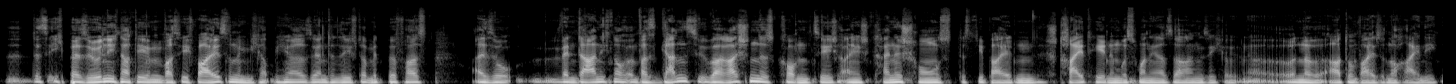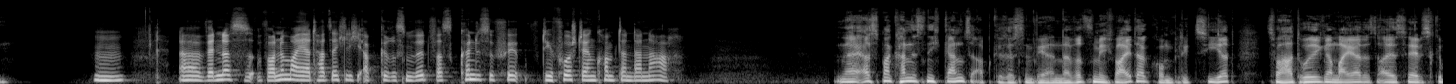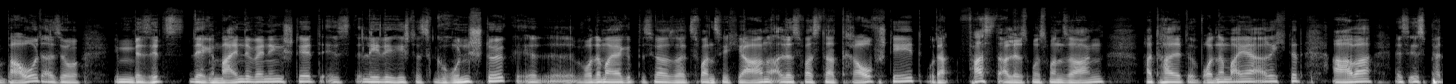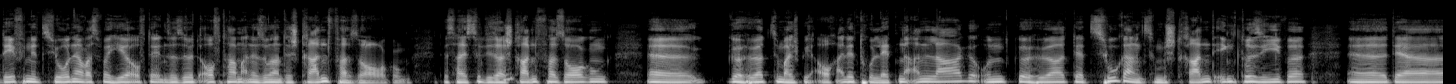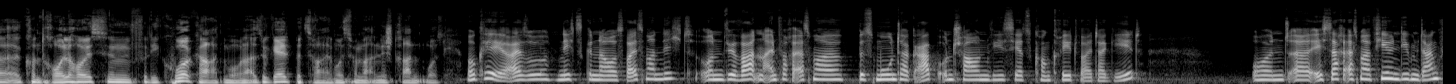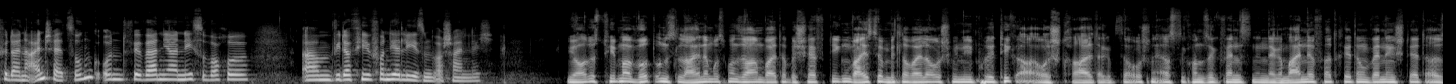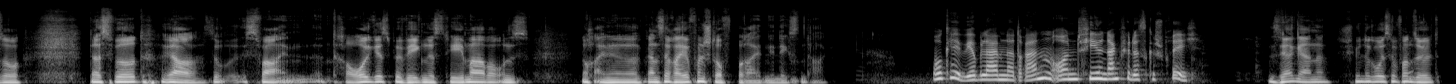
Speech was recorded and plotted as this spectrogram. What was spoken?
dass ich persönlich, nach dem, was ich weiß, und ich habe mich ja sehr intensiv damit befasst, also wenn da nicht noch irgendwas ganz Überraschendes kommt, sehe ich eigentlich keine Chance, dass die beiden Streithähne, muss man ja sagen, sich in irgendeiner Art und Weise noch einigen. Hm. Äh, wenn das Wonnemeier tatsächlich abgerissen wird, was könntest du dir vorstellen, kommt dann danach? Na, erstmal kann es nicht ganz abgerissen werden. Da wird es nämlich weiter kompliziert. Zwar hat Rüdiger Meier das alles selbst gebaut, also im Besitz der Gemeinde Wenningstedt ist lediglich das Grundstück. Äh, Wodemeier gibt es ja seit 20 Jahren. Alles, was da drauf steht, oder fast alles, muss man sagen, hat halt Wonnemeier errichtet. Aber es ist per Definition ja, was wir hier auf der Insel Sylt oft haben, eine sogenannte Strandversorgung. Das heißt, zu dieser mhm. Strandversorgung äh, gehört zum Beispiel auch eine Toilettenanlage und gehört der Zugang zum Strand inklusive äh, der Kontrollhäuschen für die Kurkarten, wo man also Geld bezahlen muss, wenn man an den Strand muss. Okay, also nichts Genaues weiß man nicht. Und wir warten einfach erstmal bis Montag ab und schauen, wie es jetzt konkret weitergeht. Und äh, ich sage erstmal vielen lieben Dank für deine Einschätzung und wir werden ja nächste Woche ähm, wieder viel von dir lesen wahrscheinlich. Ja, das Thema wird uns leider, muss man sagen, weiter beschäftigen, weil es ja mittlerweile auch schon in die Politik ausstrahlt. Da gibt es ja auch schon erste Konsequenzen in der Gemeindevertretung Wenningstedt. Also das wird, ja, so, es war ein trauriges, bewegendes Thema, aber uns noch eine ganze Reihe von Stoff bereiten die nächsten Tage. Okay, wir bleiben da dran und vielen Dank für das Gespräch. Sehr gerne. Schöne Grüße von Sylt.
